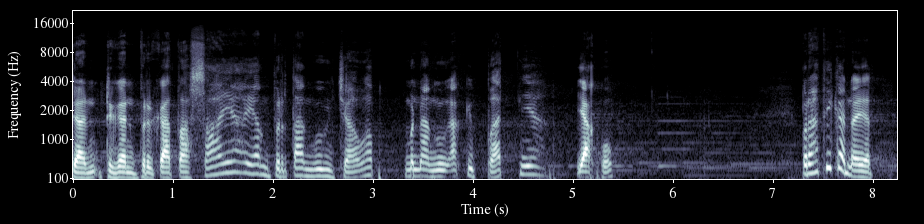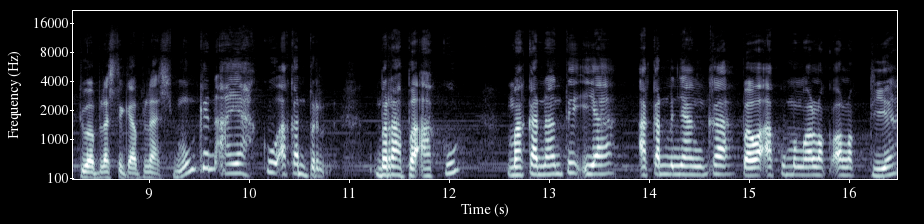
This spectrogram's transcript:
dan dengan berkata saya yang bertanggung jawab menanggung akibatnya Yakub. Perhatikan ayat 12-13. Mungkin ayahku akan ber, meraba aku, maka nanti ia akan menyangka bahwa aku mengolok-olok dia.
